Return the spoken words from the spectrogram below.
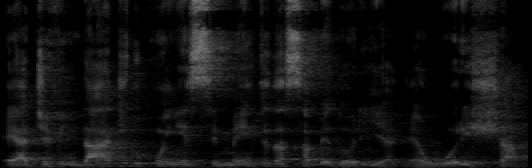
é a divindade do conhecimento e da sabedoria, é o Orixá.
